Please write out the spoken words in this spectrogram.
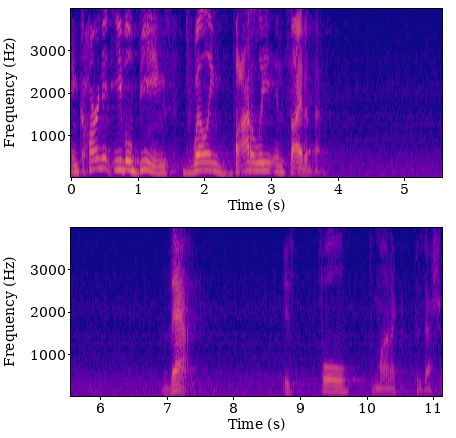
incarnate evil beings dwelling bodily inside of them. That is full demonic possession.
